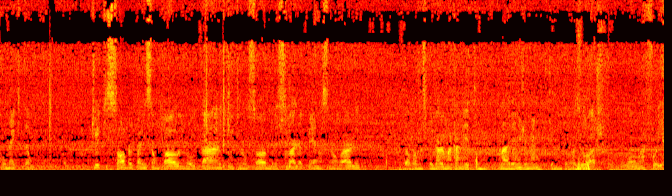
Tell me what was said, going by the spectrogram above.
Como é que estão? O que que sobra para ir em São Paulo e voltar? O que que não sobra? Se vale a pena, se não vale? Então vamos pegar uma caneta, laranja mesmo, porque não tem azul, eu acho. Agora uma folha.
